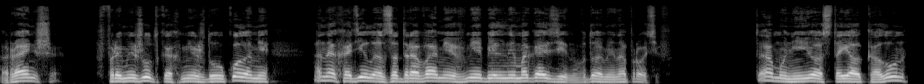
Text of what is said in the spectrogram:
Раньше, в промежутках между уколами, она ходила за дровами в мебельный магазин в доме напротив. Там у нее стоял колун,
